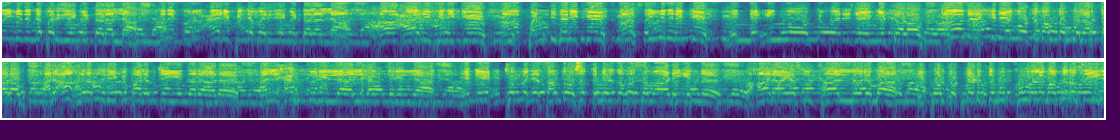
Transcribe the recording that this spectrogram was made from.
സയ്യിദിന്റെ പരിചയം കിട്ടലല്ല. നിനക്കൊരു ആരിഫിന്റെ പരിചയം കിട്ടലല്ല. ആ ആരിഫിനിക്ക് ആ പണ്ഡിതനിക്ക് ആ സയ്യിദിനിക്ക് നിന്നെ ഇങ്ങോട്ട് പരിചയം കിട്ടണം. ആ നിനക്കിനെ അങ്ങോട്ട് ബന്ധം പുലർത്തണം? അത് ആഹ്ലത്തിലേക്ക് ഫലം ചെയ്യുന്നതാണ്. അൽഹംദുലില്ല അൽഹംദുലില്ല എന്റെ ഏറ്റവും വലിയ സന്തോഷത്തിന്റെ ഒരു ദിവസമാണ് ഇന്ന്. മഹാനായ സുൽത്താൻ ഇപ്പോൾ തൊട്ടടുത്ത് മുക്കൂറൽ മദ്രസയിൽ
